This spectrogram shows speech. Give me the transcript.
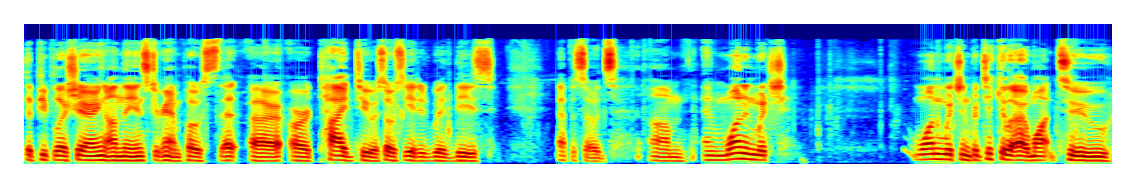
that people are sharing on the Instagram posts that are, are tied to, associated with these episodes. Um, and one in which one which in particular I want to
